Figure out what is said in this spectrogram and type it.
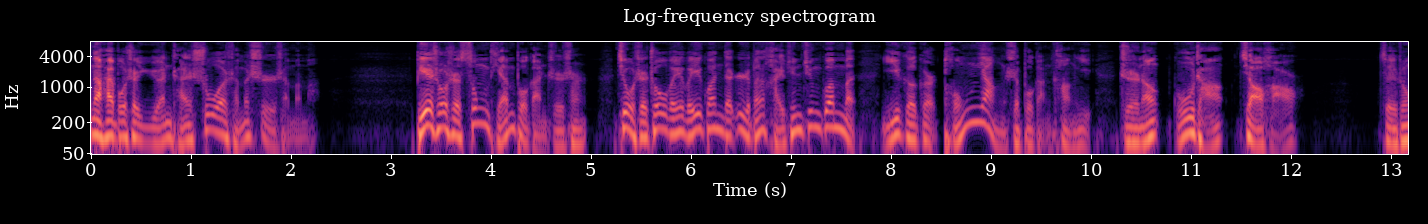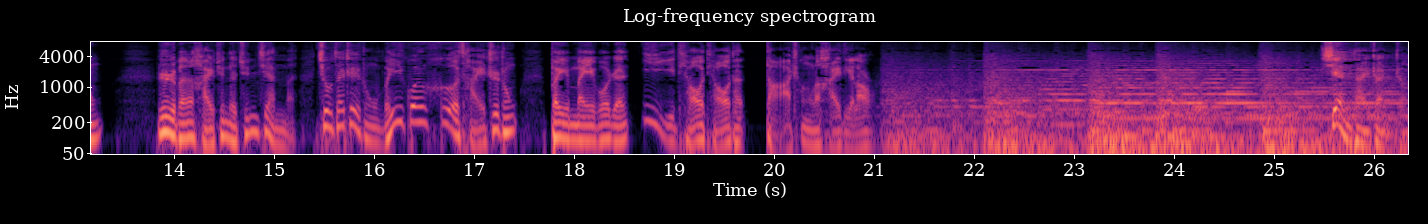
那还不是宇垣禅说什么是什么吗？别说是松田不敢吱声，就是周围围观的日本海军军官们，一个个同样是不敢抗议，只能鼓掌叫好。最终，日本海军的军舰们就在这种围观喝彩之中，被美国人一条条的打成了海底捞。现代战争，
